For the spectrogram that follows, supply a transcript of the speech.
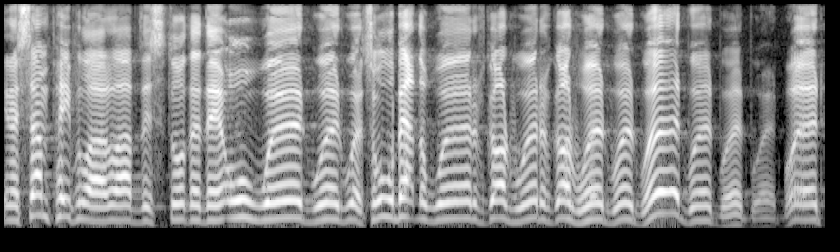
You know, some people, I love this thought that they're all word, word, word. It's all about the word of God, word of God, word, word, word, word, word, word, word.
